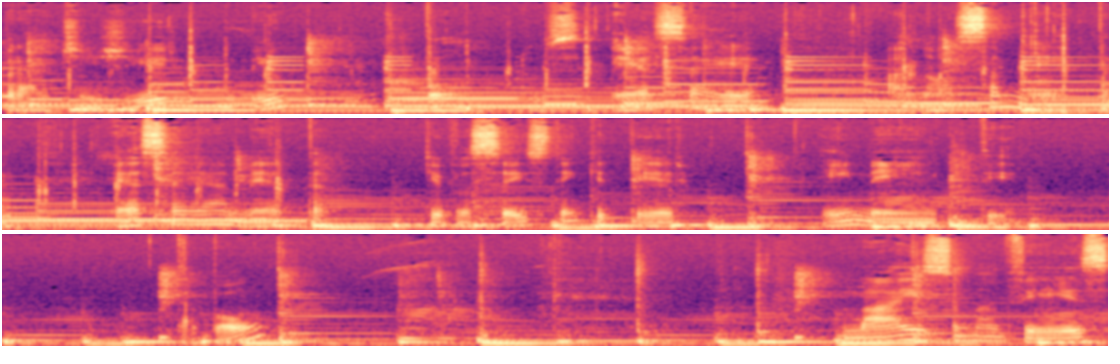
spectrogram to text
para atingir mil pontos. Essa é a nossa meta. Essa é a meta que vocês têm que ter em mente, tá bom? Mais uma vez,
